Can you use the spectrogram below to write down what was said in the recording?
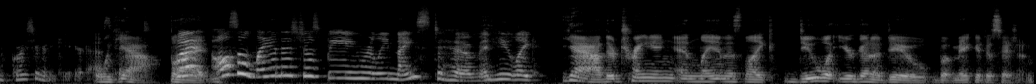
Of course you're gonna get your ass. Well, kicked. yeah, But but, also Lan is just being really nice to him, and he like yeah, they're training, and Lan is like, "Do what you're gonna do, but make a decision."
